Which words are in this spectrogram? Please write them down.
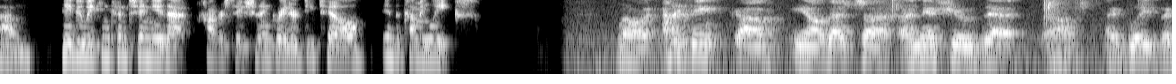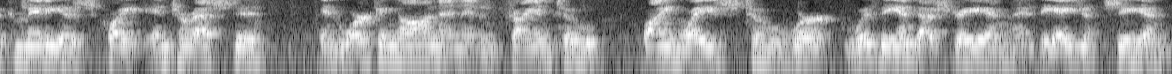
um, maybe we can continue that conversation in greater detail in the coming weeks. Well, I think, um, you know, that's uh, an issue that uh, I believe the committee is quite interested in working on and in trying to find ways to work with the industry and the agency and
